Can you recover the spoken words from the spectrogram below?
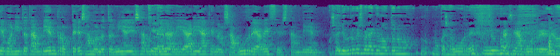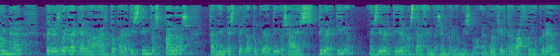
Qué bonito también romper esa monotonía y esa rutina diaria que nos aburre a veces también. O sea, yo creo que es verdad que un autónomo nunca se aburre. Nunca se aburre, ¿no? al final, pero es verdad que al, tocar distintos palos también despierta tu creatividad. O sea, es divertido. Es divertido no estar haciendo siempre lo mismo, en cualquier trabajo, yo creo.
